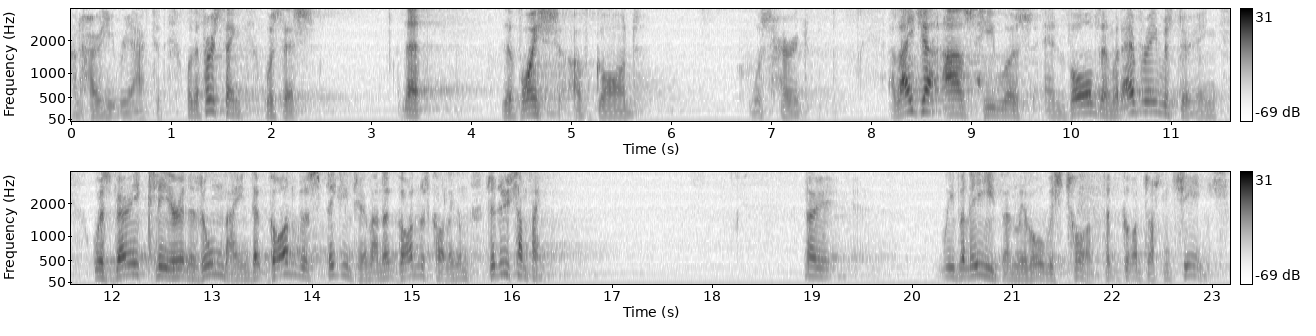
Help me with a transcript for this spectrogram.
and how he reacted. Well, the first thing was this that the voice of God was heard. Elijah, as he was involved in whatever he was doing, was very clear in his own mind that God was speaking to him and that God was calling him to do something. Now, we believe and we've always taught that God doesn't change.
